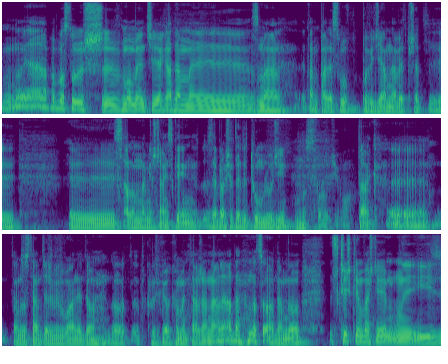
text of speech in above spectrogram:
No ja po prostu już w momencie, jak Adam y, zmarł, tam parę słów powiedziałem nawet przed y, y, salą namieszczańskiej. Zebrał się wtedy tłum ludzi. Mnóstwo ludzi było. Tak, y, tam zostałem też wywołany do, do, do krótkiego komentarza, no ale Adam, no co Adam, no z Krzyśkiem właśnie y, i z,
